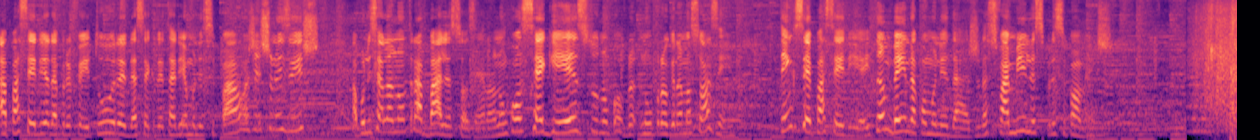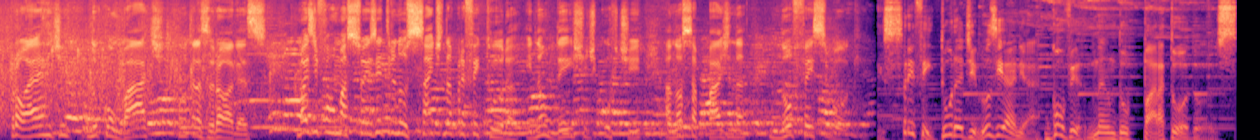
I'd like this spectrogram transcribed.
a, parceria da prefeitura e da secretaria municipal, a gente não existe. A polícia ela não trabalha sozinha, ela não consegue êxito no, no programa sozinha. Tem que ser parceria e também da comunidade, das famílias principalmente. ProERD no combate contra as drogas. Mais informações entre no site da Prefeitura e não deixe de curtir a nossa página no Facebook. Prefeitura de Lusiânia, governando para todos.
